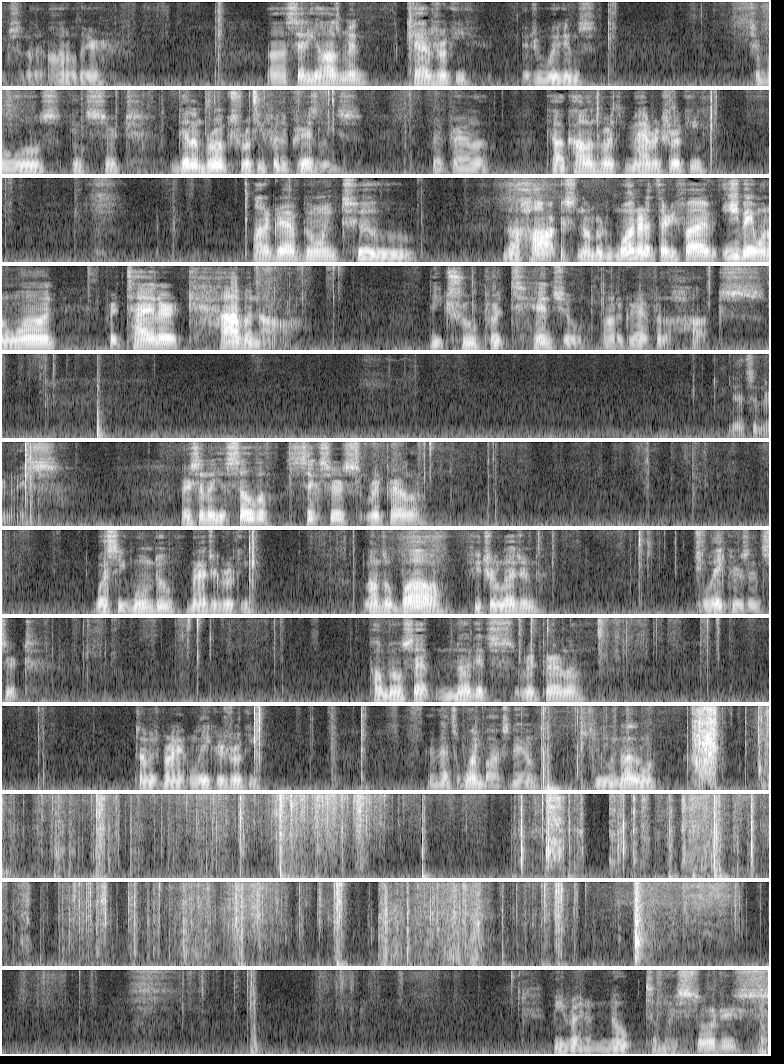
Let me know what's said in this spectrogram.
There's another auto there. Uh, Cedi Osman, Cavs rookie. Andrew Wiggins, Timberwolves insert. Dillon Brooks, rookie for the Grizzlies. Red parallel. Kyle Collinsworth, Mavericks rookie. Autograph going to the Hawks, numbered 1 out of 35. eBay 101 for Tyler Cavanaugh. The true potential autograph for the Hawks. Yeah, it's in there nice. Arsenal Silva, Sixers, red parallel. Wesley Iwundu, Magic rookie. Lonzo Ball, future legend. Lakers insert. Paul Millsap, Nuggets, red parallel. Thomas Bryant, Lakers rookie. And that's one box down. Let's do another one. me write a note to my sorters.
